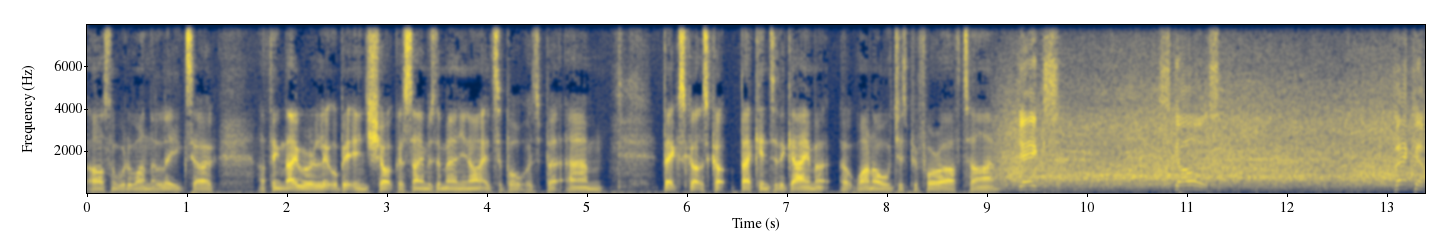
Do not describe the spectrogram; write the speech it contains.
Arsenal would have won the league. So I think they were a little bit in shock, the same as the Man United supporters. But um, Beck's got got back into the game at, at one all just before half time. Giggs. Scholes. Beckham.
